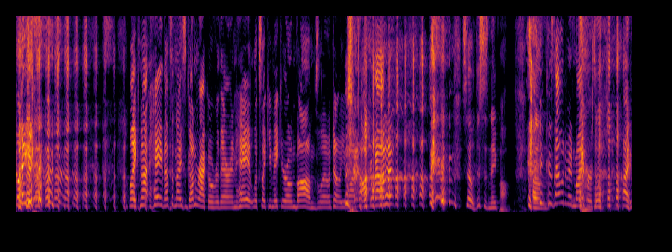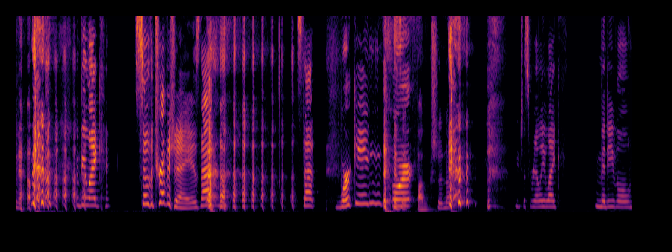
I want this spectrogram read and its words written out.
Like like not hey that's a nice gun rack over there and hey it looks like you make your own bombs. Lo, don't you want to talk about it? So this is napalm. Um, because that would have been my first question. I know. Would be like so the trebuchet is that is that working Is or it functional? You just really like medieval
